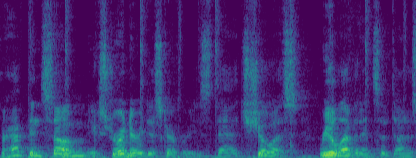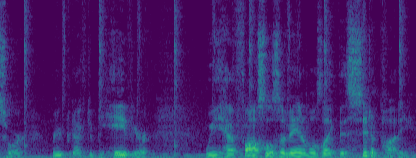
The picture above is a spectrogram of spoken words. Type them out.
There have been some extraordinary discoveries that show us real evidence of dinosaur reproductive behavior. We have fossils of animals like the Citipati,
